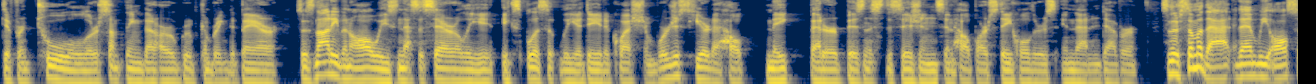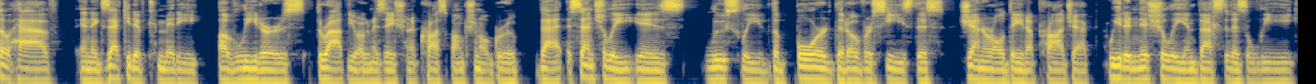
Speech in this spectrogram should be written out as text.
different tool or something that our group can bring to bear. So it's not even always necessarily explicitly a data question. We're just here to help make better business decisions and help our stakeholders in that endeavor. So there's some of that. Then we also have an executive committee of leaders throughout the organization, a cross functional group that essentially is loosely the board that oversees this general data project. We had initially invested as a league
